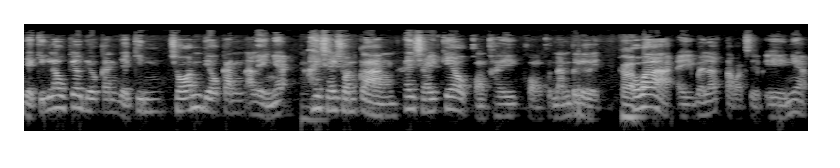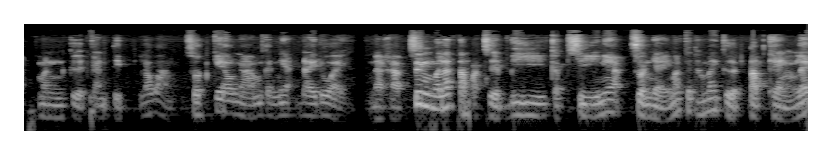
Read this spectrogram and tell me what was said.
อย่ากินเหล้าแก้วเดียวกัน อย่ากินช้อนเดียวกันอะไรอย่างเงี้ยให้ใช้ช้อนกลางให้ใช้แก้วของใครของคนนั้นไปเลยครับเพราะว่าไอไวรัสตับอักเสบเอเนี่ยมันเกิดการติดระหว่างซดแก้วน้ำกันเนี่ยได้ด้วยนะครับซึ่งไวรัสตับอักเสบ B กับ C เนี่ยส่วนใหญ่มักจะทำให้เกิดตับแข็งและ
